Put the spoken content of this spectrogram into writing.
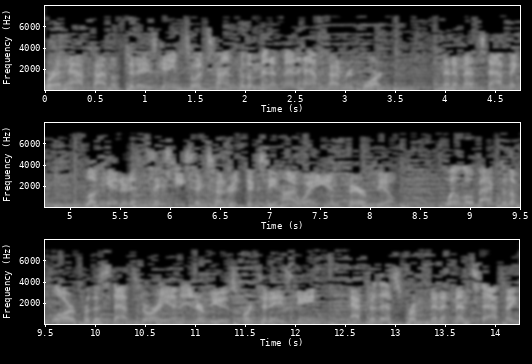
We're at halftime of today's game, so it's time for the Minutemen halftime report. Minutemen staffing located at 6600 Dixie Highway in Fairfield. We'll go back to the floor for the stat story and interviews for today's game after this from Minutemen Staffing.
